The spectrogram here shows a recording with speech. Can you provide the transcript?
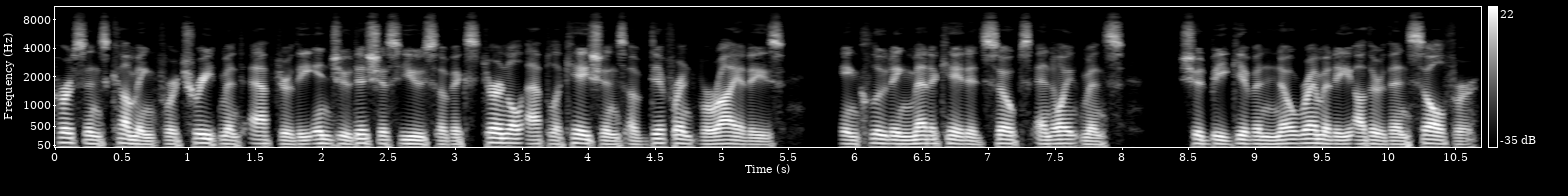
persons coming for treatment after the injudicious use of external applications of different varieties, including medicated soaps and ointments, should be given no remedy other than sulfur.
